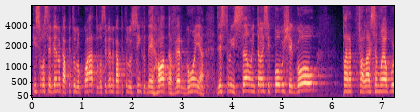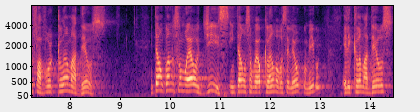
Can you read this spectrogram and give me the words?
Isso você vê no capítulo 4, você vê no capítulo 5, derrota, vergonha, destruição. Então esse povo chegou para falar: Samuel, por favor, clama a Deus. Então, quando Samuel diz, então Samuel clama, você leu comigo? Ele clama a Deus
